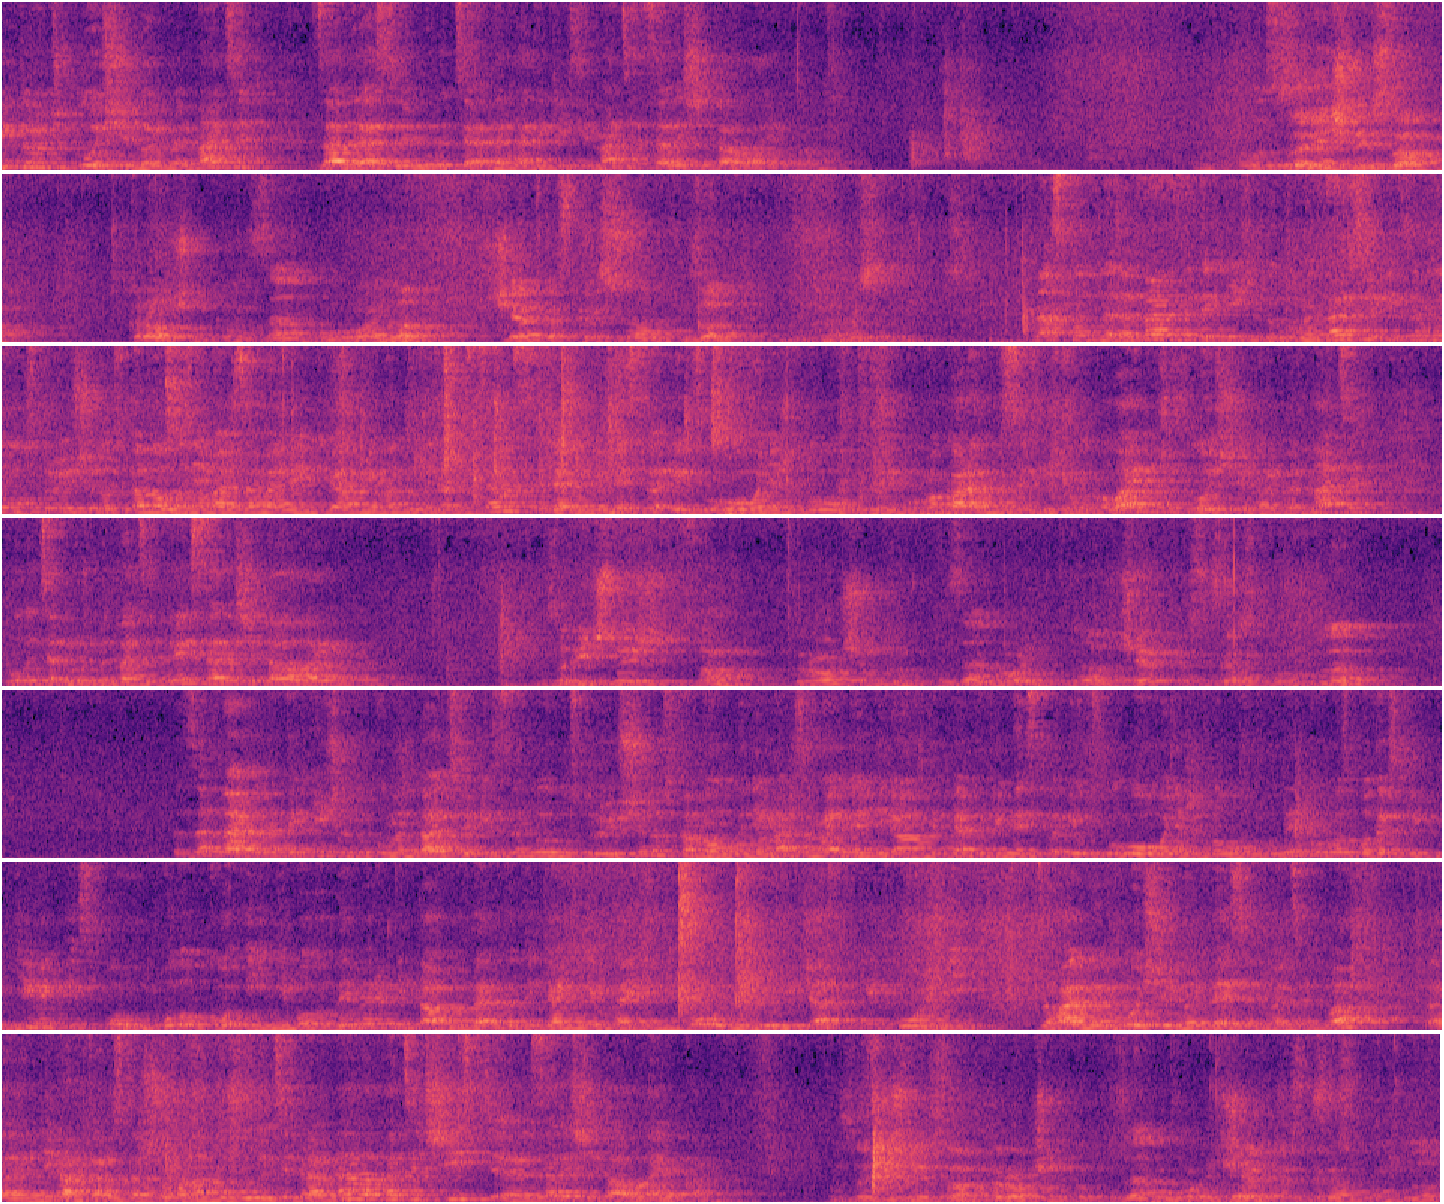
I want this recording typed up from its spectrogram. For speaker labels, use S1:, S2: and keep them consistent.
S1: Вікторовичу площею 015 за адресою вулиця Енергетиків 17, селище Талаївка.
S2: Зарічний за. Кравченко.
S1: За.
S2: Бугай. Черка Скриско.
S3: За.
S2: Написано.
S1: Наступне затвердити технічну документацію із землеустрою щодо встановлення меж земельної ділянки в натурі на місцевості для будівництва і обслуговування житлового будинку Макаренко Сергію Миколаївичу площею 015, вулиця Дружби 23, селище Талаївка.
S2: Зарічний ж за. Кравченко.
S1: За.
S2: Бугай. Черка Скриско.
S3: За.
S1: Затвердити технічну документацію із землеустрою щодо встановлення меж земельної ділянки для будівництва і обслуговування житлового будинку, господарських будівель і споруд Половко Інні Володимирівні та Бурденко Тетяні Євгенівні по одній другій частці кожній загальною площею 01022. Е, Ділянка розташована по вулиці Травнева, 26, е, селище Талаївка.
S2: Зарічний за. Кравченко.
S1: За.
S2: Бугай.
S3: За.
